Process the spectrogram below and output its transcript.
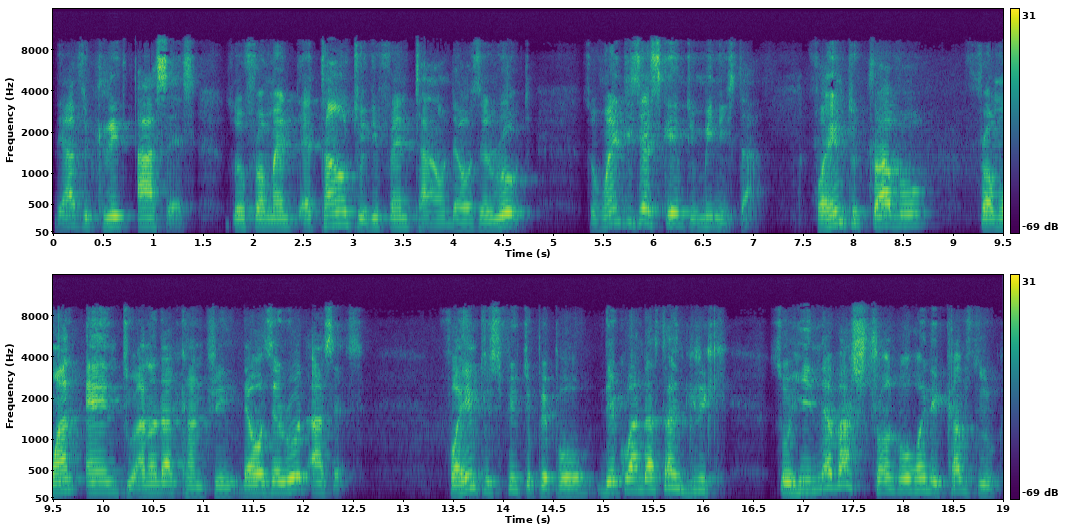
they have to create access So from a, a, town to a different town, there was a road. So when Jesus came to minister, for him to travel from one end to another country, there was a road access. For him to speak to people, they could understand Greek. So he never struggled when it comes to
